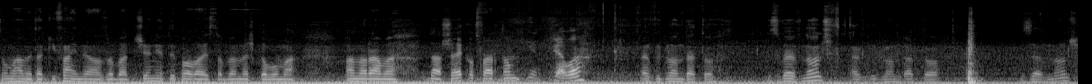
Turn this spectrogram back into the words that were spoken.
Tu mamy taki fajny, o zobaczcie, nietypowa jest to BMeczka, bo ma panoramę daszek otwartą, nie działa. Tak wygląda to z wewnątrz, tak wygląda to z zewnątrz.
